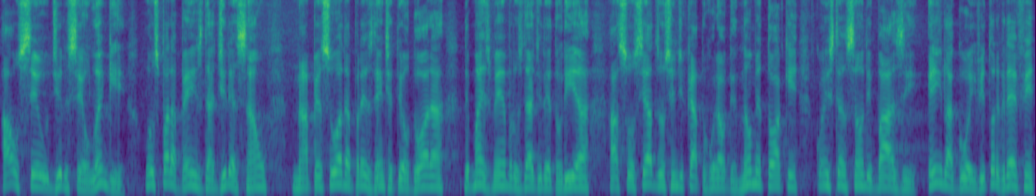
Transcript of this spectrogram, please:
ao seu Dirceu Lang os parabéns da direção, na pessoa da presidente Teodora, demais membros da diretoria, associados ao Sindicato Rural de Não Metoque, com extensão de base em Lagoa e Vitor Grefe,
